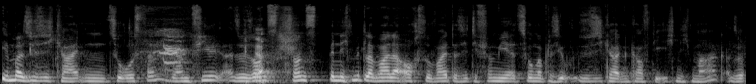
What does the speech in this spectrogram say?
immer Süßigkeiten zu Ostern. Wir haben viel, also sonst, sonst bin ich mittlerweile auch so weit, dass ich die Familie erzogen habe, dass sie Süßigkeiten kauft, die ich nicht mag. Also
